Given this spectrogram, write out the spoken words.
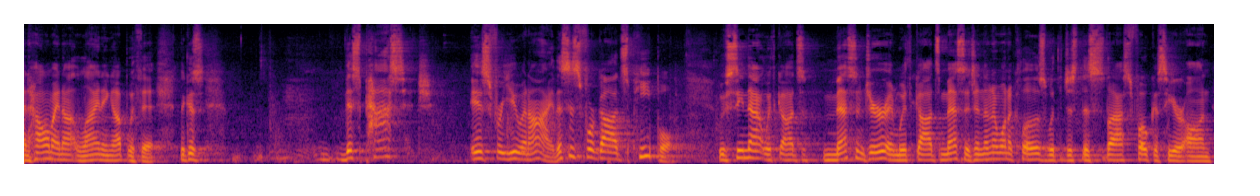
And how am I not lining up with it? Because this passage is for you and I, this is for God's people. We've seen that with God's messenger and with God's message. And then I want to close with just this last focus here on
